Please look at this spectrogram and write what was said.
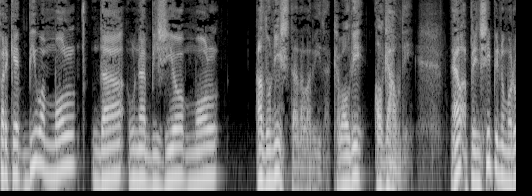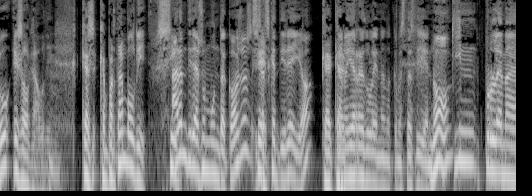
perquè viuen molt d'una visió molt hedonista de la vida, que vol dir el gaudi. Eh? El principi número 1 és el gaudi, que, que per tant vol dir... Si, Ara em diràs un munt de coses, Sí. i saps què et diré jo? Que- que- no hi ha res dolent en el que m'estàs dient. No. Quin problema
